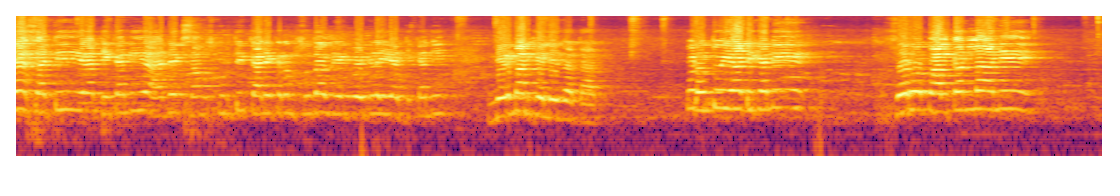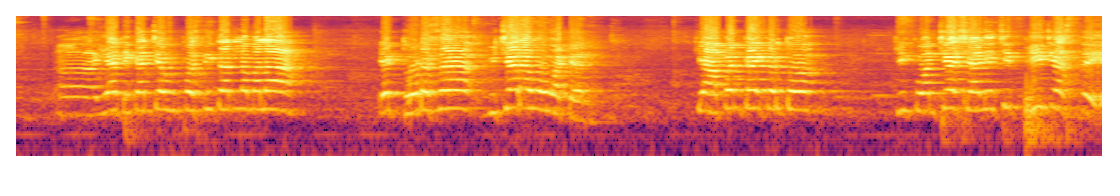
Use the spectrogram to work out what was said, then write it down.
यासाठी या ठिकाणी अनेक सांस्कृतिक कार्यक्रम सुद्धा वेगवेगळे या ठिकाणी निर्माण केले जातात. परंतु या ठिकाणी सर्व पालकांना आणि या ठिकाणच्या उपस्थितांना मला एक थोडस विचारावं वाटेल की आपण काय करतो की कोणत्या शाळेची फी जास्त आहे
